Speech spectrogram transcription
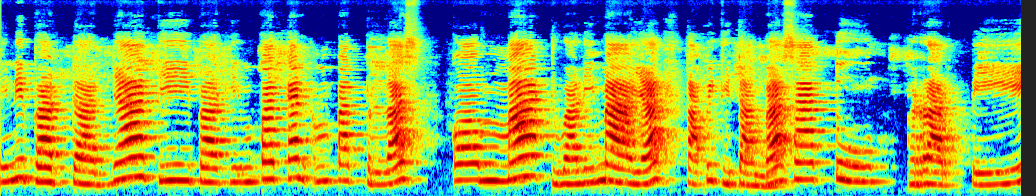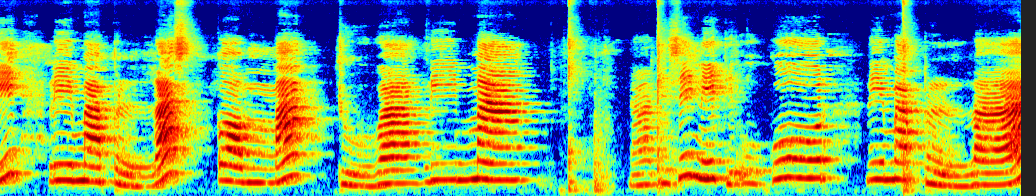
ini badannya dibagi 4 kan 14,25 ya tapi ditambah 1 berarti 15,25 nah di sini diukur 15,25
